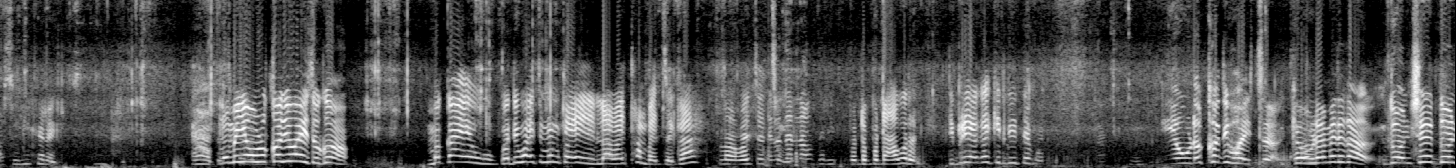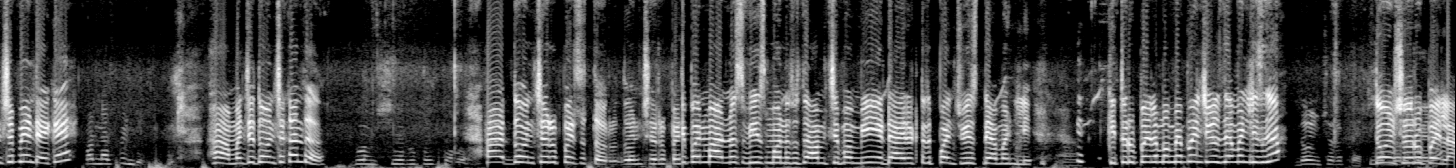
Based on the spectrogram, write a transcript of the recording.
असं ही करायचं. हा, मग मी एवढं कधी व्हायचं ग? मग काय कधी व्हायचं म्हणून काय लावायचं थांबायचं का? लावायचं पटापट आवर ती प्रिया काय किती देते बघ. एवढं कधी व्हायचं? केवढ्या माहिती का? दोनशे दोनशे पिंड आहे काय? पन्नास पिंडी. हा म्हणजे दोनशे कांदा? दोनशे रुपये हा दोनशे रुपयाचं तरू दोनशे रुपये. पण माणूस वीस म्हणत होता आमची मम्मी डायरेक्ट पंचवीस द्या म्हणली. किती रुपयाला मम्मी पंचवीस द्या म्हणलीस का दोनशे रुपये. दोनशे रुपयाला.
